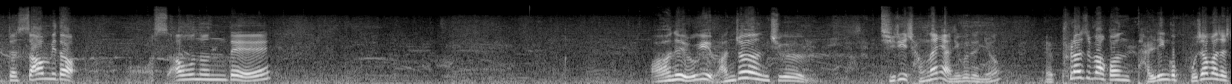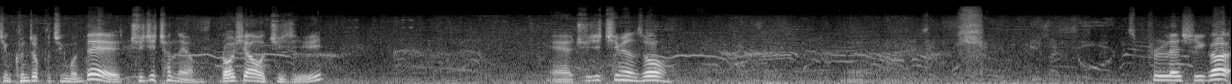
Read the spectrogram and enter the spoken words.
일단 싸웁니다. 어, 싸우는데 아 근데 여기 완전 지금 딜이 장난이 아니거든요 예, 플라즈마건 달린 거 보자마자 지금 근접 붙인 건데 GG 쳤네요 러시아어 GG 예 GG 치면서 플래시가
